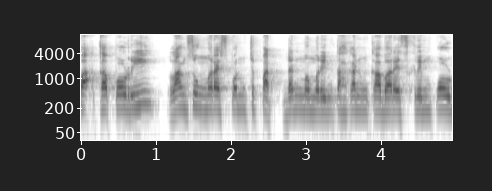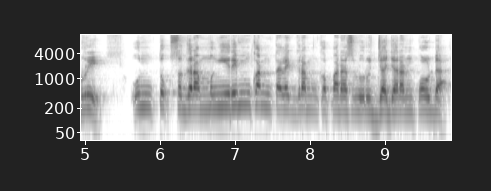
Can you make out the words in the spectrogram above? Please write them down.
Pak Kapolri langsung merespon cepat dan memerintahkan kabar eskrim Polri untuk segera mengirimkan telegram kepada seluruh jajaran Polda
